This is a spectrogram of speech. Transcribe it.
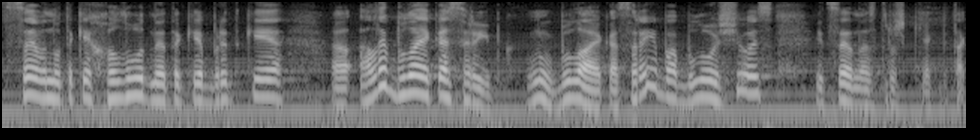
це воно таке холодне, таке бридке, е, але була якась рибка. Ну, була якась риба, було щось, і це нас трошки якби так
